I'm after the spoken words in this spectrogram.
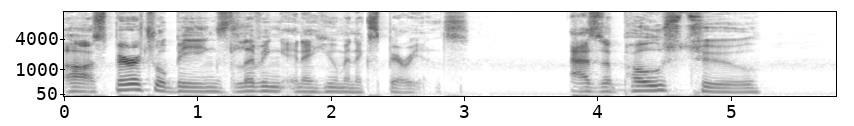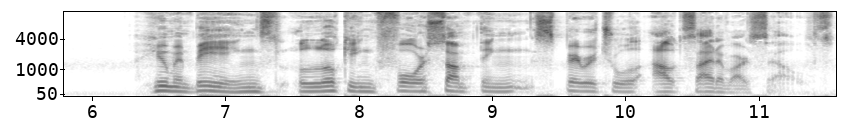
uh, spiritual beings living in a human experience, as opposed to human beings looking for something spiritual outside of ourselves.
